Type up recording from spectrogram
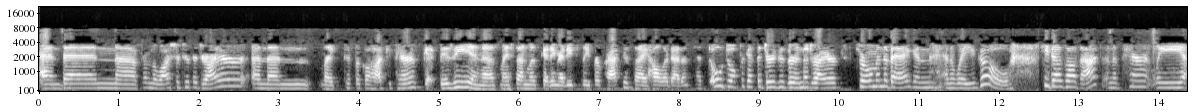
And then uh, from the washer to the dryer, and then like typical hockey parents, get busy. And as my son was getting ready to leave for practice, I hollered at him and said, oh, don't forget the jerseys are in the dryer. Throw them in the bag, and and away you go. He does all that, and apparently, uh,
